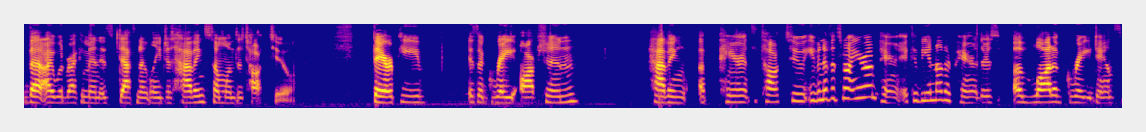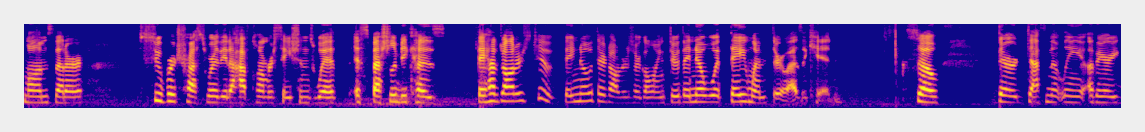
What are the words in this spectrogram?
that I would recommend is definitely just having someone to talk to. Therapy is a great option. Having a parent to talk to, even if it's not your own parent, it could be another parent. There's a lot of great dance moms that are super trustworthy to have conversations with, especially because they have daughters too. They know what their daughters are going through, they know what they went through as a kid. So, they're definitely a very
